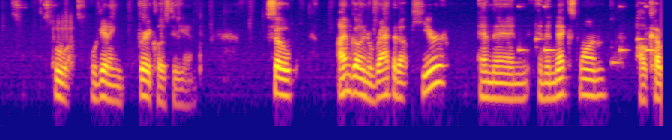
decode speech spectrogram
ooh, we're getting very close to the end. So I'm going to wrap it up here, and then in the next one, I'll cover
